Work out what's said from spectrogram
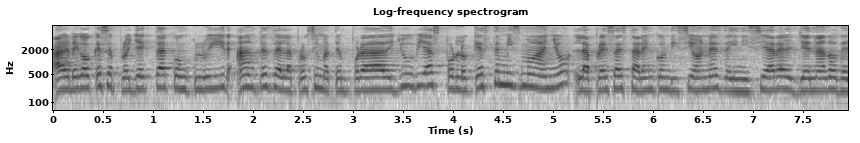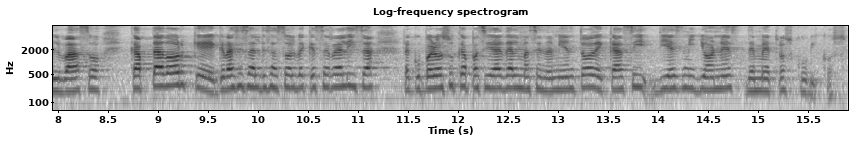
agregó que se proyecta concluir antes de la próxima temporada de lluvias, por lo que este mismo año la presa estará en condiciones de iniciar el llenado del vaso captador que, gracias al desasolve que se realiza, recuperó su capacidad de almacenamiento de casi 10 millones de metros cúbicos.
